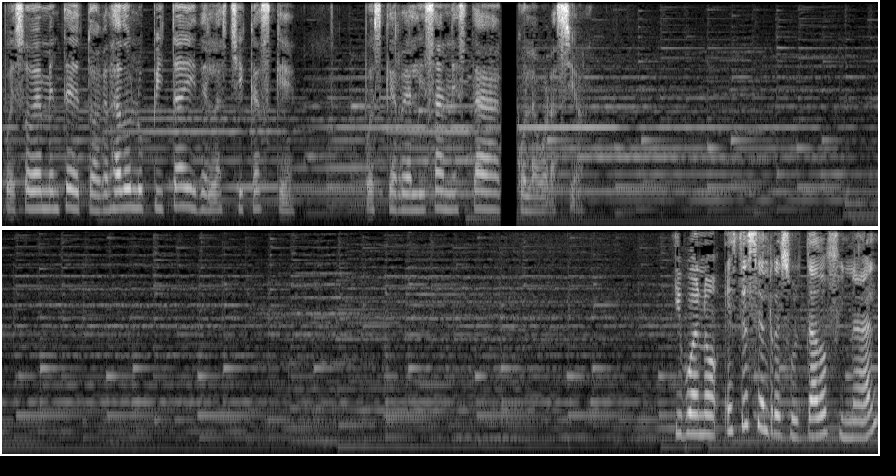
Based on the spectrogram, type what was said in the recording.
pues obviamente de tu agrado Lupita y de las chicas que pues que realizan esta colaboración. Y bueno, este es el resultado final,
